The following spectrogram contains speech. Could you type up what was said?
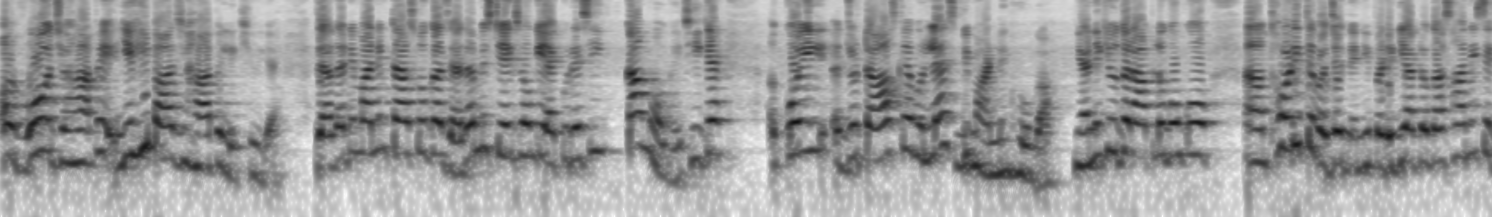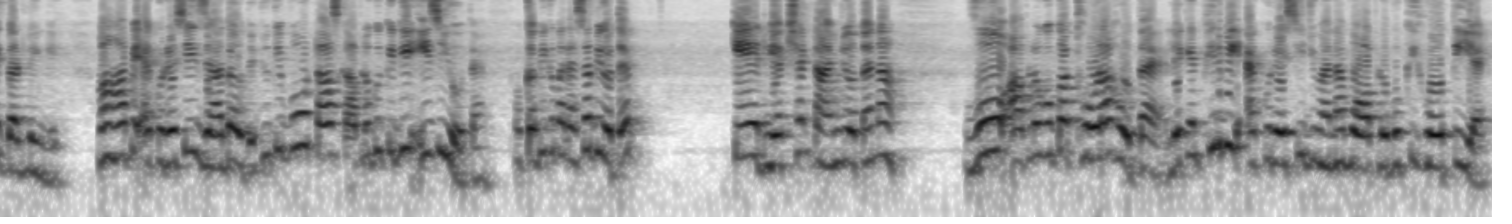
और वो जहाँ पे, यही बात यहाँ पे लिखी हुई है। ज़्यादा डिमांडिंग टास्क होगा, ज़्यादा मिस्टेक्स होंगी एक्यूरेसी कम होगी, ठीक है? कोई जो टास्क है वो लेस डिमांडिंग होगा। यानी कि उधर आप लोगों को थोड़ी तवज्जो देनी पड़ेगी, आप लोग आसानी से कर लेंगे। वहाँ पे एक्यूरेसी ज़्यादा होती है, क्योंकि वो टास्क आप लोगों के लिए ईजी होता है। और कभी कभार ऐसा भी होता है कि रिएक्शन टाइम जो होता है ना, वो आप लोगों का थोड़ा होता है, लेकिन फिर भी एक्यूरेसी जो है ना, वो आप लोगों की होती है।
